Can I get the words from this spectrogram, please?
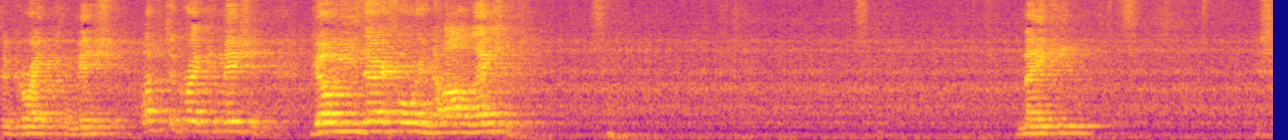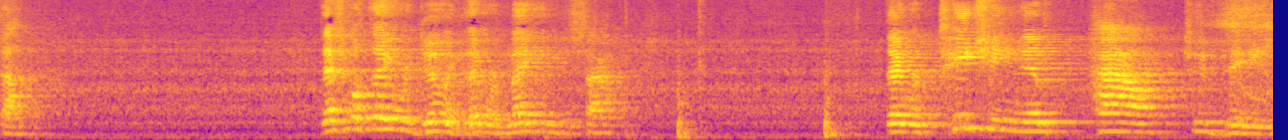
the Great Commission. What's the Great Commission? Go ye therefore into all nations, making disciples. That's what they were doing. They were making disciples. They were teaching them how to be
